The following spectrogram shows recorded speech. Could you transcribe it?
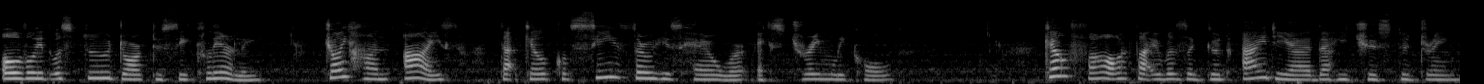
Although it was too dark to see clearly, Choi Han's eyes that Kel could see through his hair were extremely cold. Kel thought that it was a good idea that he chose to drink.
